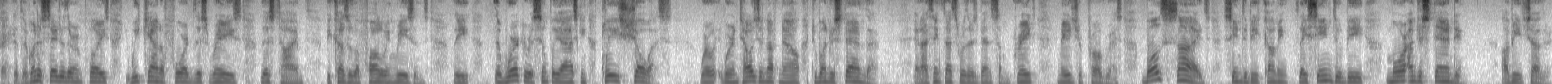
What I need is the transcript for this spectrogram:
Right. If they're going to say to their employees, we can't afford this raise this time because of the following reasons, the, the worker is simply asking, please show us. We're, we're intelligent enough now to understand that. And I think that's where there's been some great major progress. Both sides seem to be coming, they seem to be more understanding of each other.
